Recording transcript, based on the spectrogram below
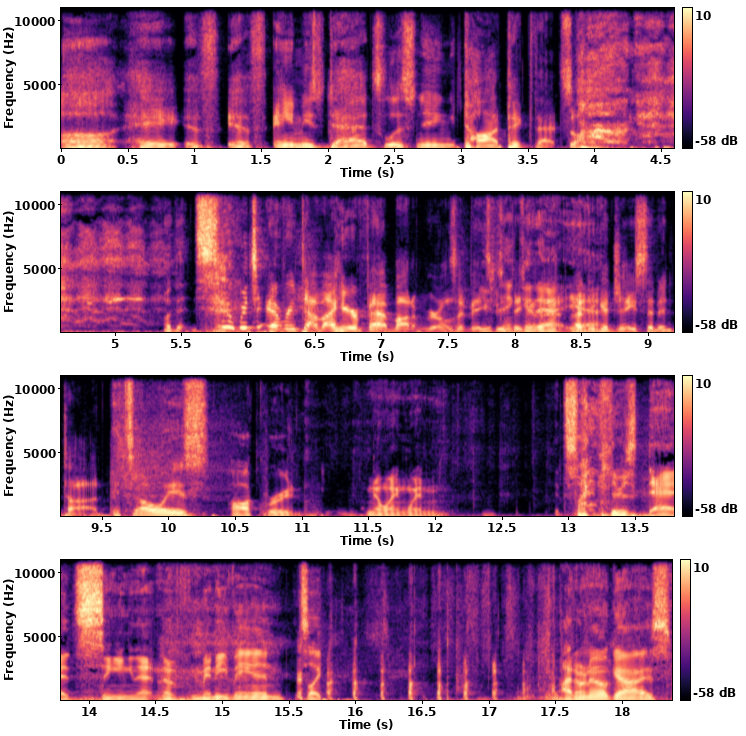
Uh, hey, if if Amy's dad's listening, Todd picked that song. That's- Which every time I hear Fat Bottom Girls, it makes me think think, of of that, that. I think of Jason and Todd. it's always awkward knowing when it's like there's dads singing that in a minivan. It's like, I don't know, guys.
